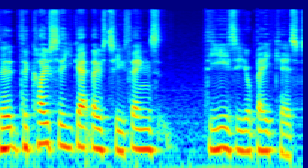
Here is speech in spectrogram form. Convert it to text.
The, the closer you get those two things, the easier your bake is.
